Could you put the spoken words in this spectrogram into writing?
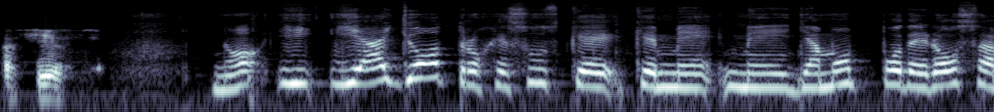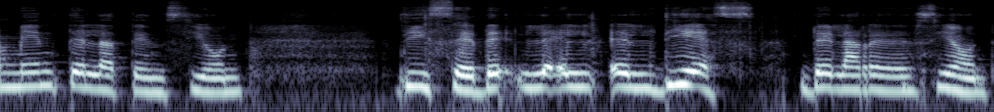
Así es. ¿No? Y, y hay otro, Jesús, que, que me, me llamó poderosamente la atención. Dice el, el 10, de la redención.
